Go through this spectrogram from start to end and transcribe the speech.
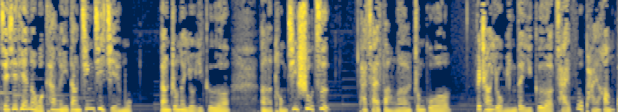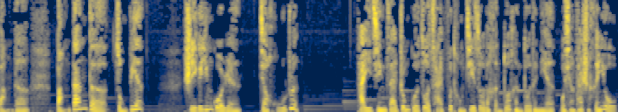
前些天呢，我看了一档经济节目，当中呢有一个呃统计数字，他采访了中国非常有名的一个财富排行榜的榜单的总编，是一个英国人，叫胡润。他已经在中国做财富统计做了很多很多的年，我想他是很有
